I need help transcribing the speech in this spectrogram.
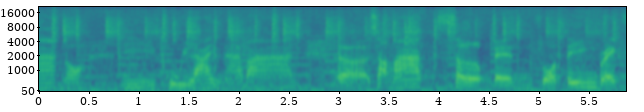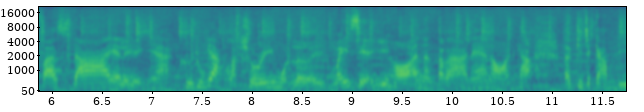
มากๆ เนาะ มีพูลวิลล่าอยู่หน้าบ้าน สามารถเสิร์ฟเป็น floating breakfast ได้อะไรอย่างเงี้ย คือทุกอย่างลักชัวรี่หมดเลย ไม่เสียยี่ห้ออนันตราแน่นอนค่ะ แล้วกิจกรรมดี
